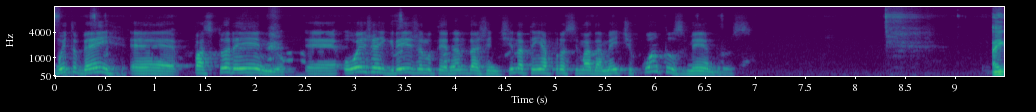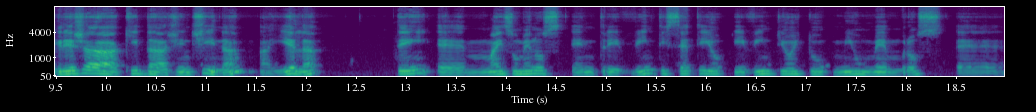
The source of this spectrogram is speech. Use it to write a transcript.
Muito bem, é, Pastor Enio, é, hoje a Igreja Luterana da Argentina tem aproximadamente quantos membros? A igreja aqui da Argentina, a IELA, tem é, mais ou menos entre 27 e 28 mil membros é,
